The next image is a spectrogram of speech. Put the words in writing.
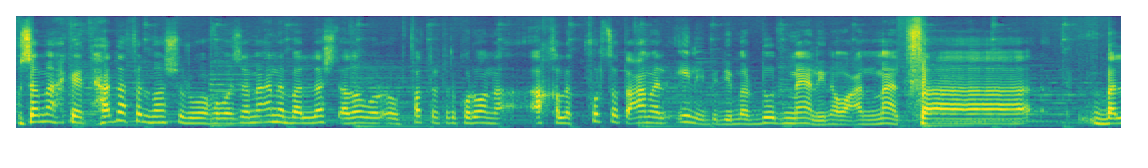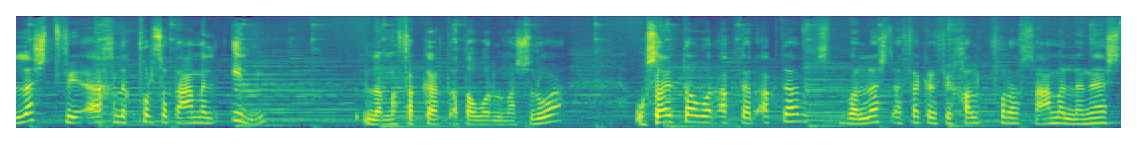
وزي ما حكيت هدف المشروع هو زي ما أنا بلشت أدور بفترة الكورونا أخلق فرصة عمل إلي بدي مردود مالي نوعا ما. فبلشت في أخلق فرصة عمل إلي لما فكرت أطور المشروع. وصار يتطور أكثر أكثر بلشت أفكر في خلق فرص عمل لناس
